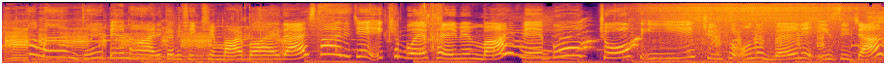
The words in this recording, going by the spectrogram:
Tamamdır. Benim harika bir fikrim var bu arada. Sadece iki boya kalemim var ve bu çok iyi. Çünkü onu böyle ezeceğim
